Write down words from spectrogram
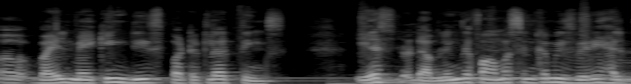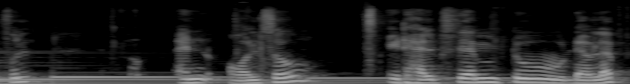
uh, while making these particular things yes doubling the farmers income is very helpful. And also it helps them to develop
